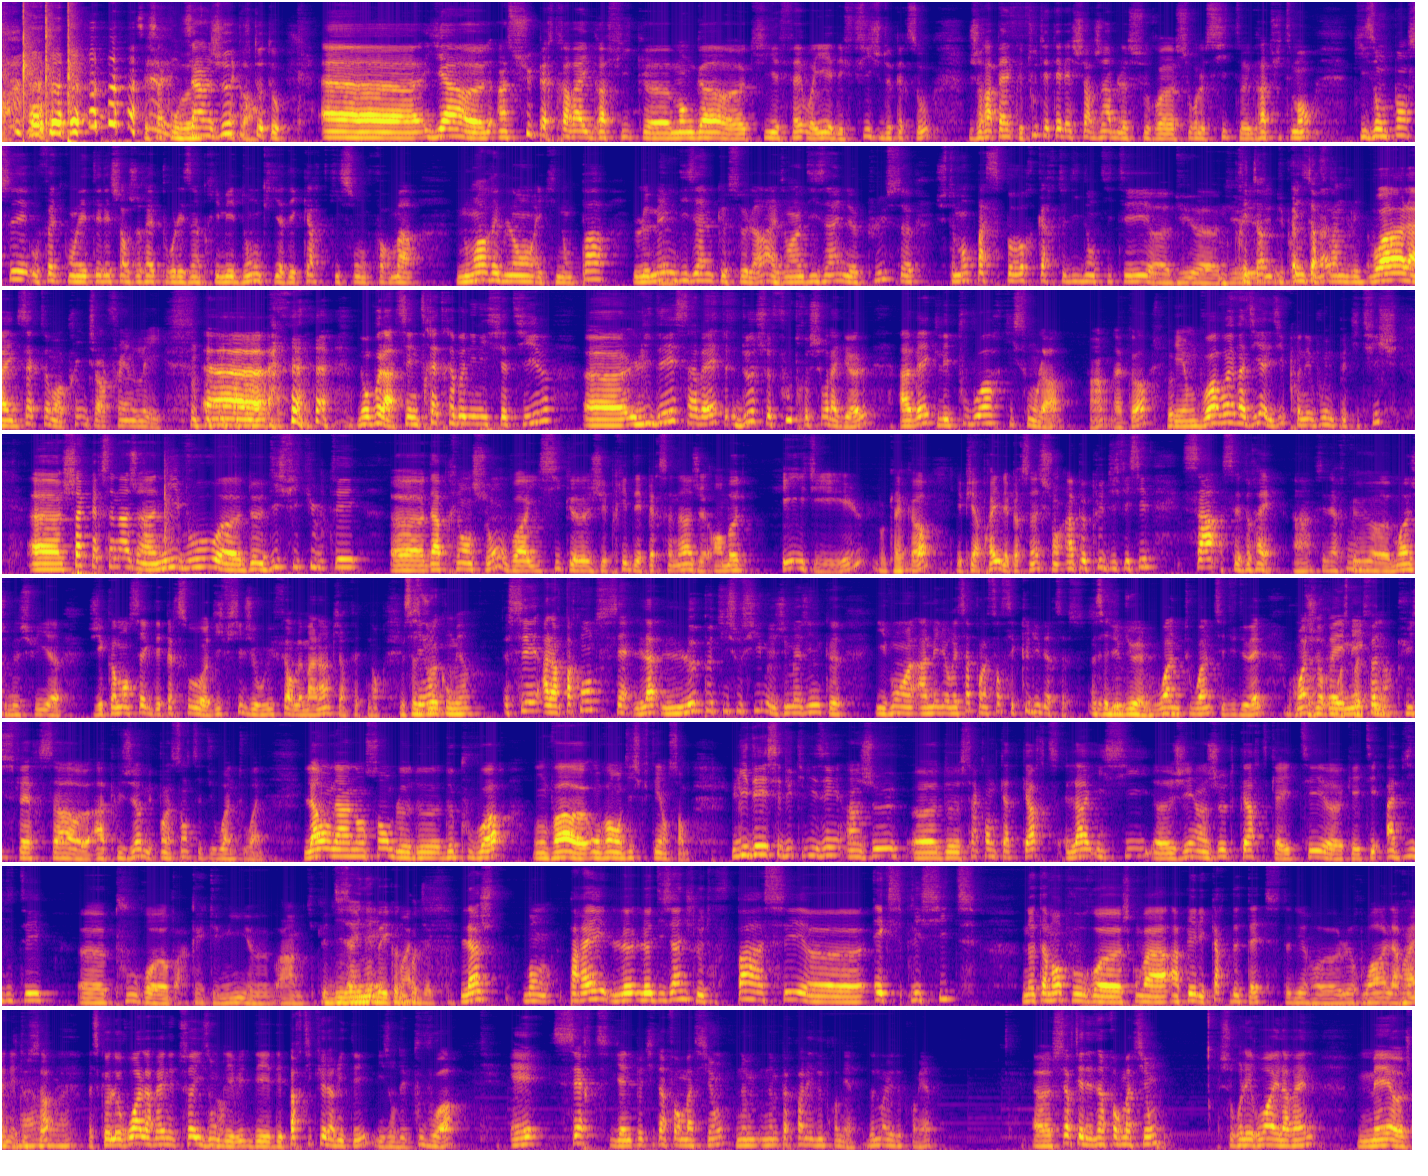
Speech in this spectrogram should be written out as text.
C'est ça qu'on veut. C'est un jeu pour Toto. Euh, Il y a euh, un super travail graphique euh, manga qui est fait. Vous voyez, il y a des fiches de perso. Je rappelle que tout est téléchargeable sur, sur le site gratuitement. Qu'ils ont pensé au fait qu'on les téléchargerait pour les imprimer. Donc, il y a des cartes qui sont au format noir et blanc et qui n'ont pas le même design que ceux-là. Elles ont un design plus, euh, justement, passeport, carte d'identité euh, du, euh, du, Printer, du- du printer personnage. friendly. Voilà, exactement, printer friendly. Euh, donc voilà, c'est une très très bonne initiative. L'idée, ça va être de se foutre sur la gueule avec les pouvoirs qui sont là, hein, d'accord? Et on voit, ouais, vas-y, allez-y, prenez-vous une petite fiche. Chaque personnage a un niveau de difficulté d'appréhension. On voit ici que j'ai pris des personnages en mode easy. D'accord Et puis après, il y a des personnages qui sont un peu plus difficiles. Ça, c'est vrai. Hein C'est-à-dire que euh, moi, je me suis, euh, j'ai commencé avec des persos euh, difficiles, j'ai voulu faire le malin, puis en fait, non. Mais ça Sinon- se joue à combien? C'est, alors par contre, c'est le petit souci, mais j'imagine que ils vont améliorer ça. Pour l'instant, c'est que du versus. Ah, c'est du duel. One to one, c'est du duel. Moi, j'aurais aimé qu'on hein. puisse faire ça à plusieurs, mais pour l'instant, c'est du one to one. Là, on a un ensemble de, de pouvoirs. On va, on va en discuter ensemble. L'idée, c'est d'utiliser un jeu euh, de 54 cartes. Là, ici, euh, j'ai un jeu de cartes qui a été, euh, qui a été habilité euh, pour, enfin, qui a été mis voilà, un petit peu Designé Bacon Ouais. Project. Là, je- bon, pareil, le, le design, je le trouve pas assez explicite, notamment pour euh, ce qu'on va appeler les cartes de tête, c'est-à-dire euh, le roi, la reine et tout Ah, ça. ouais. Parce que le roi, la reine et tout ça, ils ont des, des- des particularités, ils ont des pouvoirs. Et certes, il y a une petite information. Ne, ne me perds pas les deux premières. Donne-moi les deux premières. Euh, certes, il y a des informations sur les rois et la reine, mais euh,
